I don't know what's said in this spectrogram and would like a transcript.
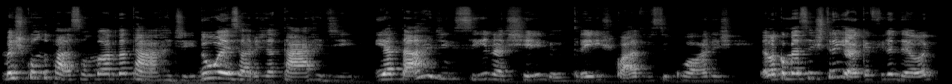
Mas quando passa uma hora da tarde, duas horas da tarde, e a tarde em si né, chega, três, quatro, cinco horas, ela começa a estranhar que a filha dela,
